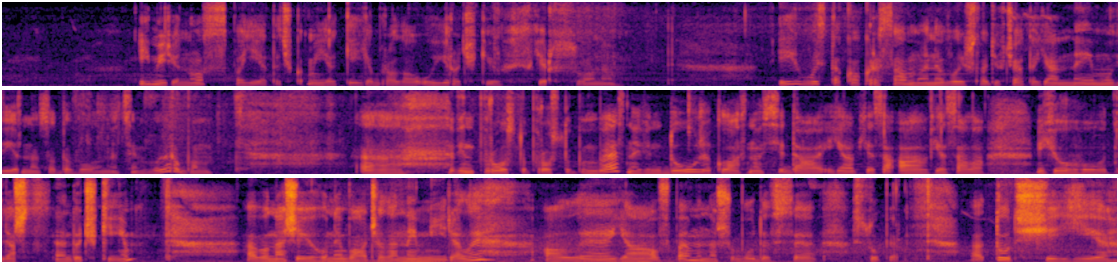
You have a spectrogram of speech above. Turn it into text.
і мірінос з паєточками, які я брала у Ірочки з Херсона. І ось така краса в мене вийшла. Дівчата, я неймовірно задоволена цим виробом. Е, Він просто-просто бомбезний, він дуже класно сідає. Я в'язала, його для е, дочки. Вона ще його не бачила, не міряли, але я впевнена, що буде все супер. Тут ще є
